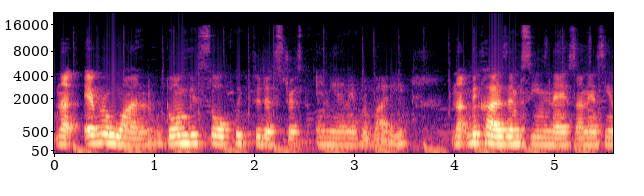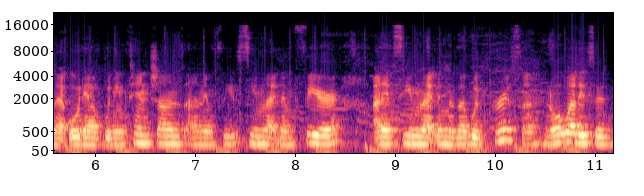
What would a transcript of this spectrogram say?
not everyone don't be so quick to distress any and everybody. Not because them seem nice and they seem like oh they have good intentions and them seem like them fear and it seem like them is a good person. Nobody said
